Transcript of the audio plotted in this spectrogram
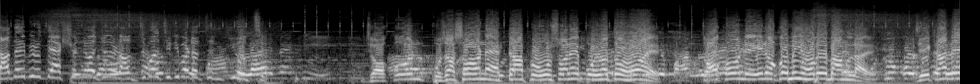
তাদের বিরুদ্ধে অ্যাকশন নেওয়ার জন্য রাজ্যপাল চিঠি পাঠাচ্ছেন। কি হচ্ছে? যখন প্রশাসন একটা প্রহসনে পরিণত হয়, তখন এই রকমই হবে বাংলায়। যেখানে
